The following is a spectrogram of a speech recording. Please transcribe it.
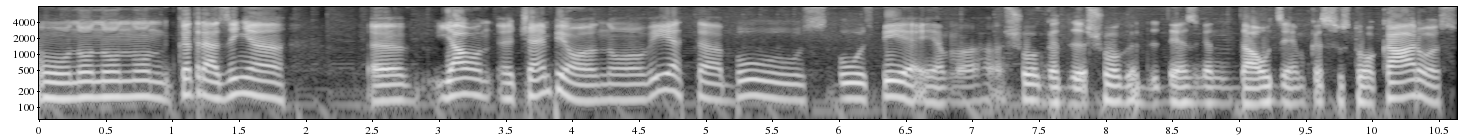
Un, un, un, un katrā ziņā jauna čempionu vieta būs, būs pieejama šogad, šogad diezgan daudziem, kas uz to kāros.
